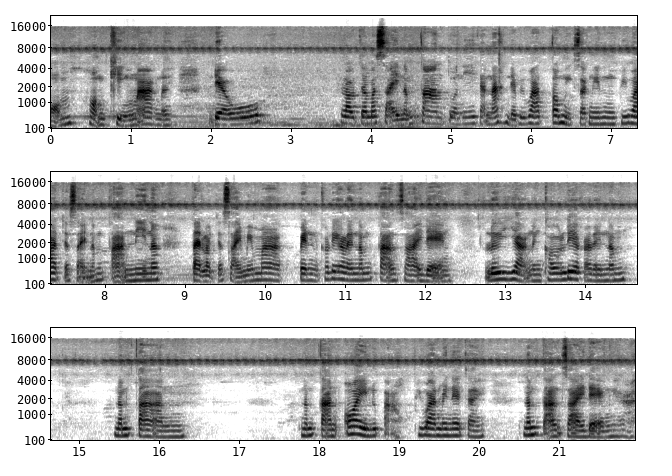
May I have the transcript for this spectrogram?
อมหอมขิงมากเลย เดี๋ยว เราจะมาใส่น้ำตาลตัวนี้กันนะ เดี๋ยวพี่วาดต้มอีกสักนิดนึงพี่วาดจะใส่น้ำตาลนี้นะ แต่เราจะใส่ไม่มาก เป็นเขาเรียกอะไรน้ำตาลทรายแดง หรืออย่างหนึ่งเขาเรียกอะไรน้ำน้ำตาล น้ำตาลอ้อยหรือเปล่า พี่วาดไม่แน่ใจ น้ำตาลทรายแดงเนี่ยค่ะ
